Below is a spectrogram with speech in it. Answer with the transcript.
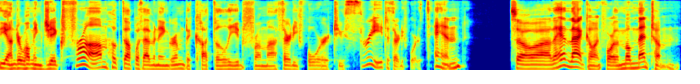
the underwhelming Jake Fromm, hooked up with Evan Engram to cut the lead from uh, 34 to 3 to 34 to 10. So uh, they had that going for them. Momentum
